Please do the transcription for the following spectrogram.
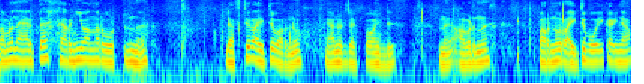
നമ്മൾ നേരത്തെ ഇറങ്ങി വന്ന റോട്ടിൽ നിന്ന് ലെഫ്റ്റ് റൈറ്റ് പറഞ്ഞു. ഞാനൊരു ചെക്ക് പോയിന്റ് അവിടുന്ന് പറഞ്ഞു റൈറ്റ് പോയി കഴിഞ്ഞാൽ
